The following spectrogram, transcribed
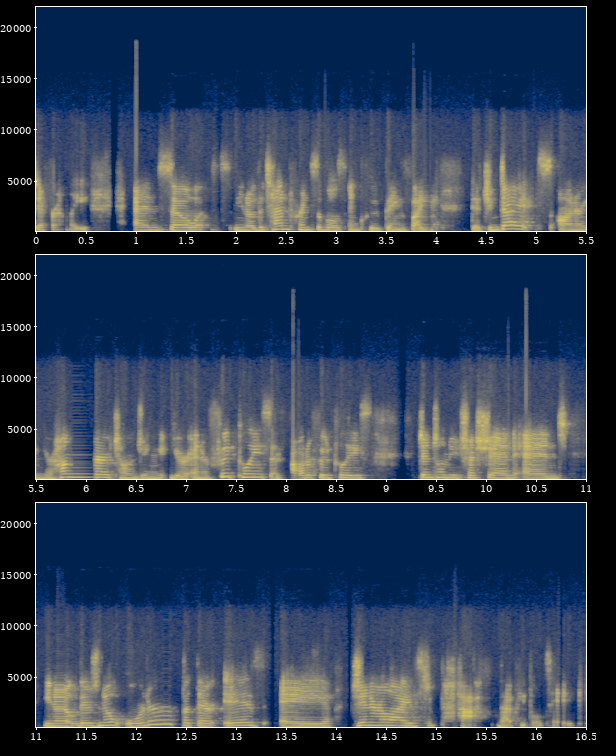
differently. And so, you know, the 10 principles include things like ditching diets, honoring your hunger, challenging your inner food police and outer food police, gentle nutrition, and you know, there's no order, but there is a generalized path that people take.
